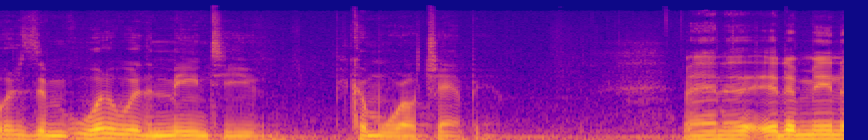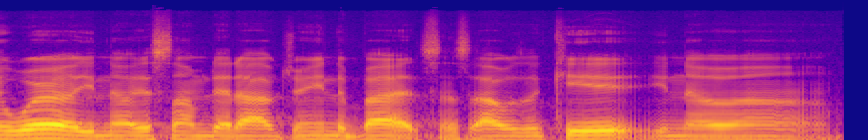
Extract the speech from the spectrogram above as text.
What does it, What would it mean to you become a world champion? Man, it, it'll mean the world. You know, it's something that I've dreamed about since I was a kid. You know, um,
